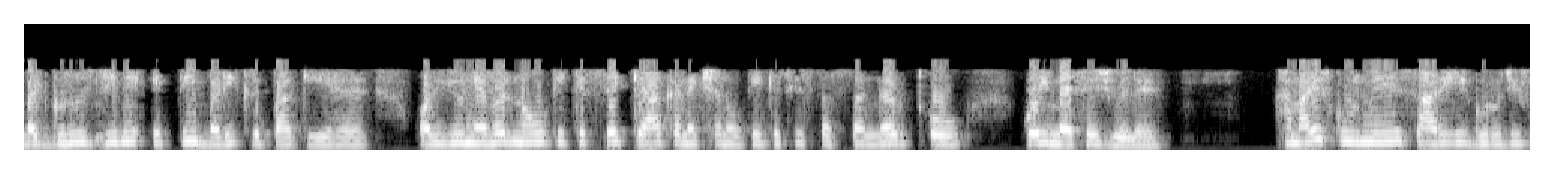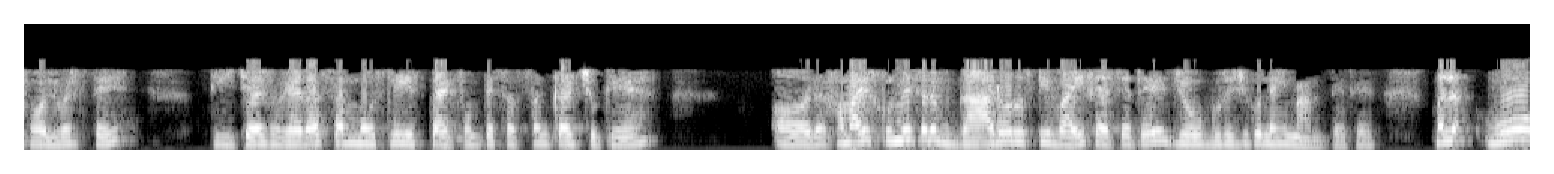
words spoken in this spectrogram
बट गुरु जी ने इतनी बड़ी कृपा की है और यू नेवर नो कि किससे क्या कनेक्शन होगी किसी सत्संगत को कोई मैसेज मिले। हमारे स्कूल में सारे ही गुरुजी फॉलोअर्स थे। टीचर्स वगैरह सब मोस्टली इस प्लेटफॉर्म पे सत्संग कर चुके हैं। और हमारे स्कूल में सिर्फ़ गार्ड और उसकी वाइफ ऐसे थे जो गुरुजी को नहीं मानते थे। मतलब वो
